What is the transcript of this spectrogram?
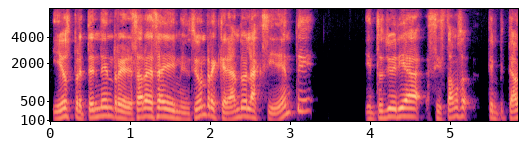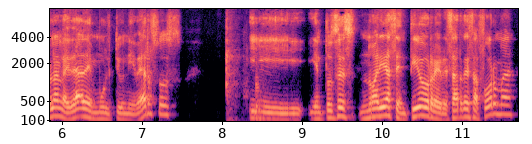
y ellos pretenden regresar a esa dimensión recreando el accidente entonces yo diría, si estamos, te, hablan la idea de multiuniversos y, y, entonces no haría sentido regresar de esa forma.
